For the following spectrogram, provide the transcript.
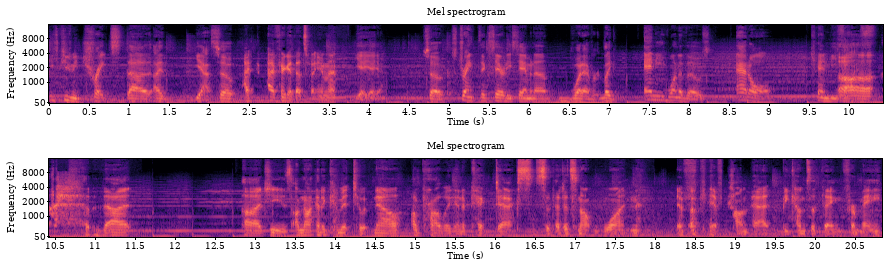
excuse me. Traits. Uh, I. Yeah. So. I, I figured that's what you meant. Yeah. Yeah. Yeah. So strength, dexterity, stamina, whatever. Like any one of those at all can be five. Uh, that. Uh, geez, I'm not gonna commit to it now. I'm probably gonna pick Dex so that it's not one. If Okay. if combat becomes a thing for me,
